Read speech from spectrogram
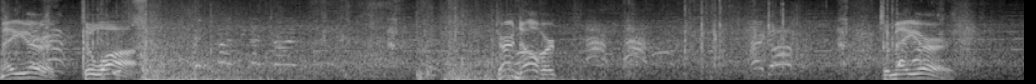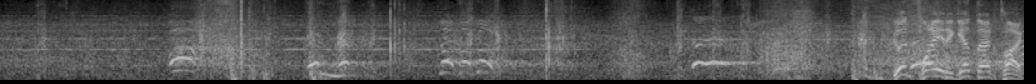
Mayer to Wah. Turned over. To Mayer. Good play to get that puck.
